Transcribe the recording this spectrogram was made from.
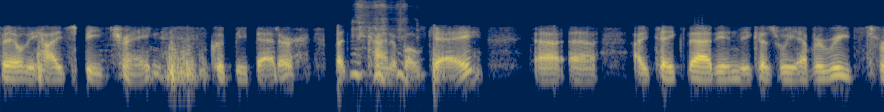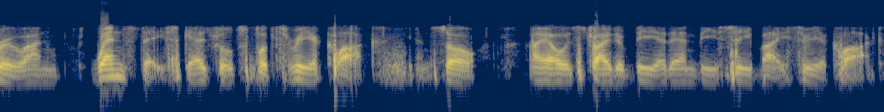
fairly high speed train. Could be better, but kind of okay. Uh, uh, I take that in because we have a read through on Wednesday scheduled for three o'clock, and so I always try to be at NBC by three o'clock.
